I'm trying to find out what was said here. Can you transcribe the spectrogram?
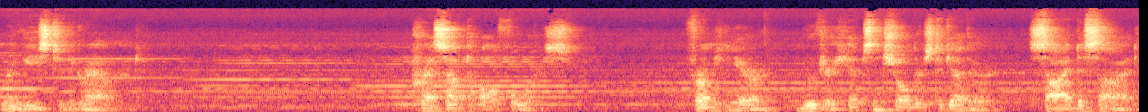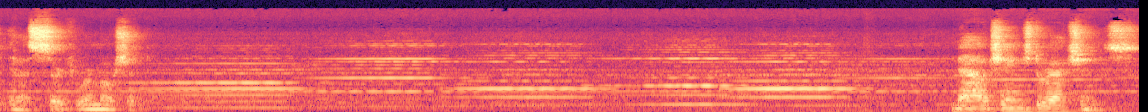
Release to the ground. Press up to all fours. From here, move your hips and shoulders together side to side in a circular motion. Now change directions.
